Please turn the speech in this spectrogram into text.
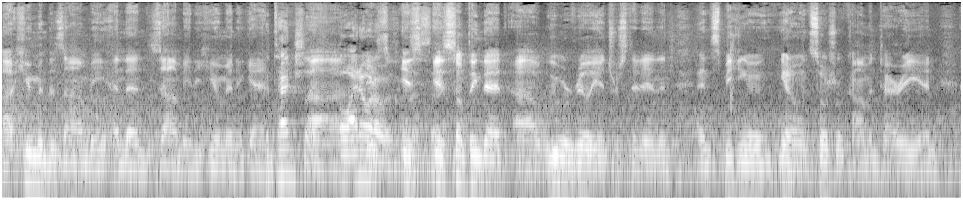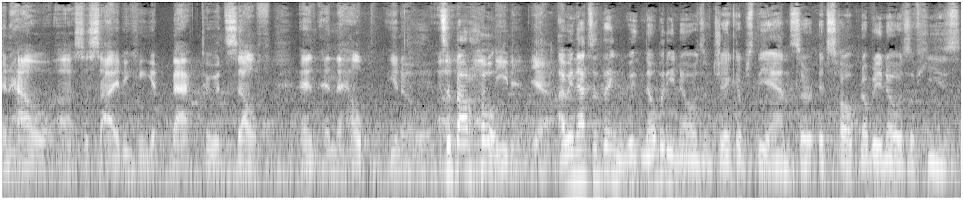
uh, human to zombie and then zombie to human again. Potentially. uh, Oh, I know what I is, was is, say. is something that uh, we were really interested in, and, and speaking, of, you know, in social commentary and and how uh, society can get back to itself and, and the help, you know, It's about hope. needed. Yeah. I mean, that's the thing. We, nobody knows if Jacob's the answer. It's hope. Nobody knows if he's,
